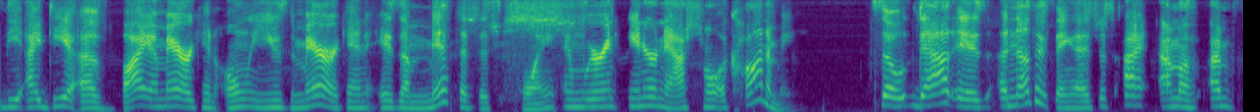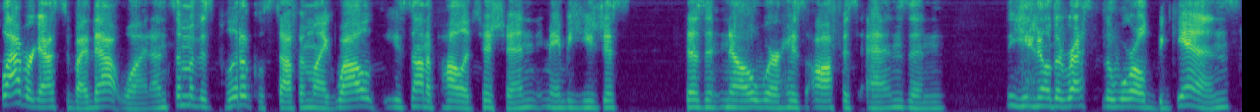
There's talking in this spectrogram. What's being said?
the idea of buy American, only use American is a myth at this point, and we're an international economy. So that is another thing that's just I, I'm a I'm flabbergasted by that one. On some of his political stuff, I'm like, well, he's not a politician. Maybe he just doesn't know where his office ends and you know the rest of the world begins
